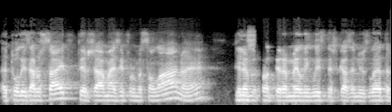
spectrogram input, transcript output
atualizar o site, ter já mais informação lá, não é? Ter, a, pronto, ter a mailing list, neste caso a newsletter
